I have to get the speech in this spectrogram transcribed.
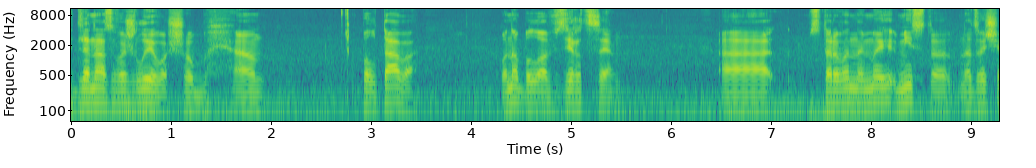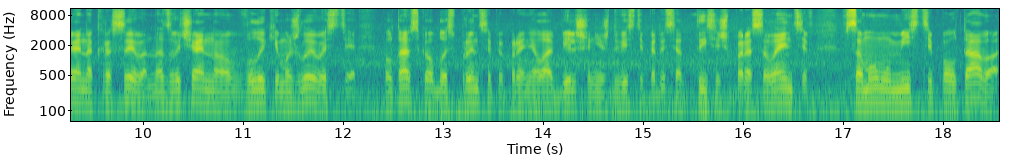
для нас важливо, щоб е, Полтава вона була взірцем. Е, Старовинне місто надзвичайно красиве, надзвичайно великі можливості. Полтавська область, в принципі, прийняла більше ніж 250 тисяч переселенців. В самому місті Полтава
